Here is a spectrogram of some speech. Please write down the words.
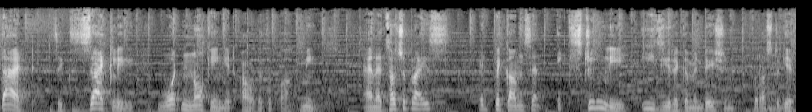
That is exactly what knocking it out of the park means. And at such a price, it becomes an extremely easy recommendation for us to give.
